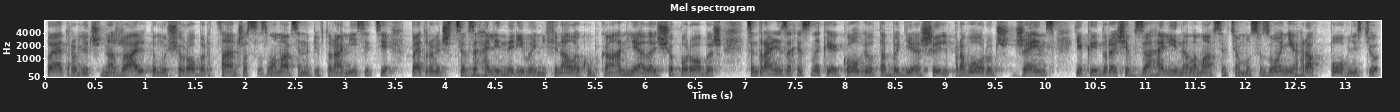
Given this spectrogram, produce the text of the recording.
Петрович, на жаль, тому що Роберт Санчес зламався на півтора місяці. Петрович це взагалі не рівень фінала Кубка Англії, але що поробиш? Центральні захисники Колвіл та Бедіашиль, праворуч Джеймс, який, до речі, взагалі не ламався в цьому сезоні, грав повністю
